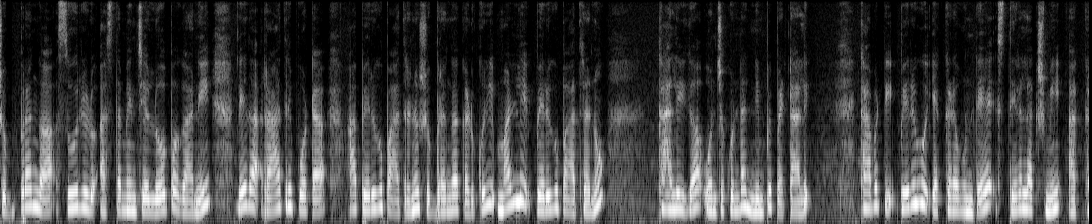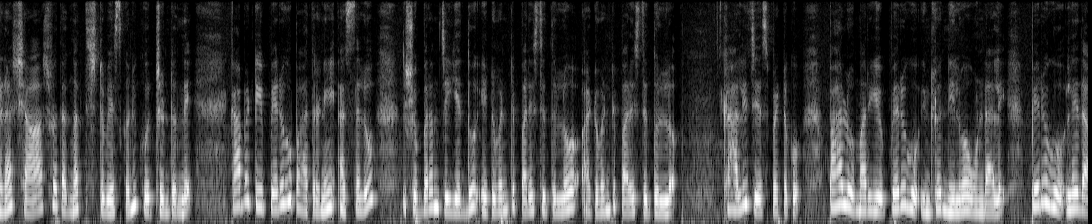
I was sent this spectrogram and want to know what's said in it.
శుభ్రంగా సూర్యుడు అస్తమించే లోపు కానీ లేదా రాత్రిపూట ఆ పెరుగు పాత్రను శుభ్రంగా కడుక్కుని మళ్ళీ పెరుగు పాత్రను ఖాళీగా ఉంచకుండా నింపి పెట్టాలి. కాబట్టి పెరుగు ఎక్కడ ఉంటే స్థిరలక్ష్మి అక్కడ శాశ్వతంగా తిష్ట వేసుకొని కూర్చుంటుంది. కాబట్టి పెరుగు పాత్రని అస్సలు శుభ్రం చెయ్యొద్దు. ఎటువంటి పరిస్థితుల్లో అటువంటి పరిస్థితుల్లో. ఖాళీ చేసి పెట్టకు. పాలు మరియు పెరుగు ఇంట్లో నిల్వ ఉండాలి. పెరుగు లేదా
